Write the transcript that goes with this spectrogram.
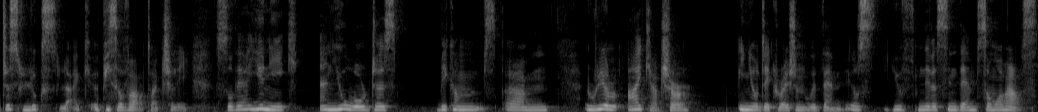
just looks like a piece of art actually. So they are unique and your wall just becomes um, a real eye catcher in your decoration with them because you've never seen them somewhere else.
